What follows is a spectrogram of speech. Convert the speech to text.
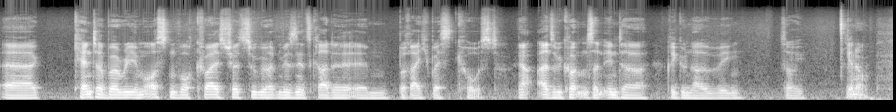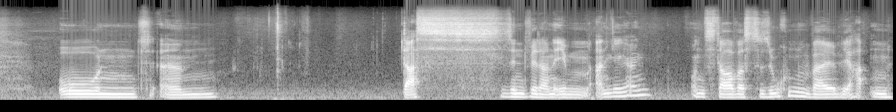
äh, Canterbury im Osten, wo auch Christchurch zugehört und wir sind jetzt gerade im Bereich West Coast. Ja, also wir konnten uns dann interregional bewegen. Sorry. Genau. Und ähm, das sind wir dann eben angegangen, uns da was zu suchen, weil wir hatten,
